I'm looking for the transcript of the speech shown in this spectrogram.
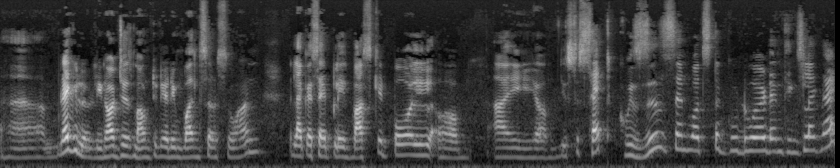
um, regularly, not just mountaineering once or so on. Like I said, played basketball. Um, I um, used to set quizzes and what's the good word and things like that.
